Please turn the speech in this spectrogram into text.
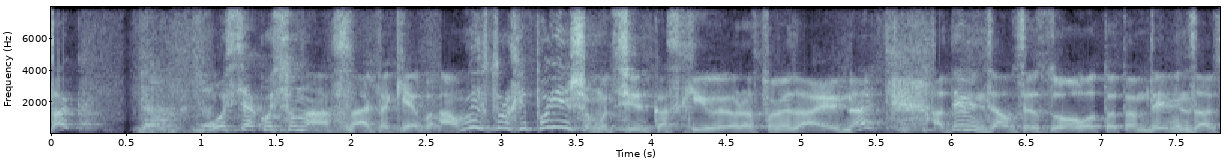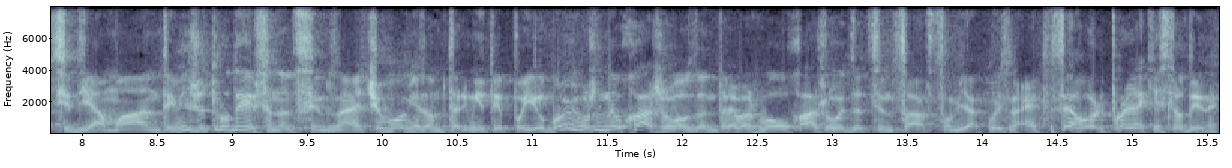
Так? Да. Ось якось у нас, знаєте, таке. А у них трохи по-іншому ці казки розповідають. Не? А де він взяв це золото, там, де він взяв ці діаманти? Він же трудився над цим. Знаєте, чого він там терміти поїв? Бо він вже не ухажував за ним, треба ж було ухажувати за цим царством якось. Знаєте, це говорить про якість людини.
